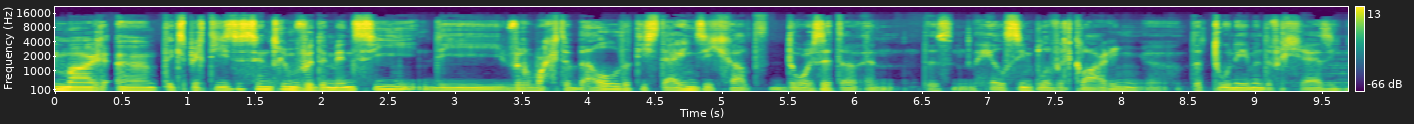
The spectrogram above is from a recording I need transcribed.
Maar uh, het expertisecentrum voor dementie die verwachten wel dat die stijging zich gaat doorzetten. En dat is een heel simpele verklaring, uh, de toenemende vergrijzing.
